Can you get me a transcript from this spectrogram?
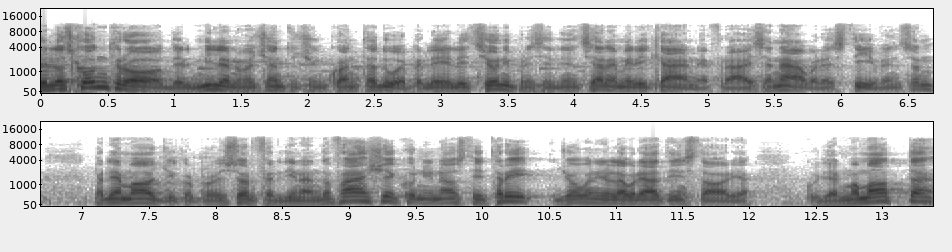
Dello scontro del 1952 per le elezioni presidenziali americane fra Eisenhower e Stevenson parliamo oggi col professor Ferdinando Fasce e con i nostri tre giovani laureati in storia, Guglielmo Motta,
